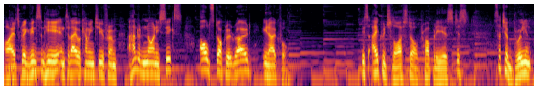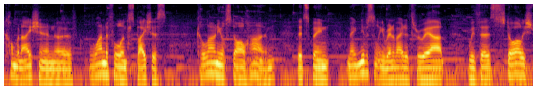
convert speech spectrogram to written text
Hi, it's Greg Vincent here and today we're coming to you from 196 Old Stock Route Road in Oakville. This acreage lifestyle property is just such a brilliant combination of wonderful and spacious colonial style home that's been magnificently renovated throughout with the stylish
